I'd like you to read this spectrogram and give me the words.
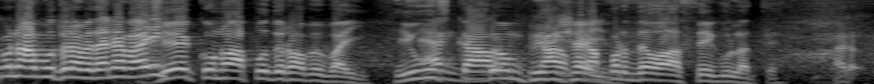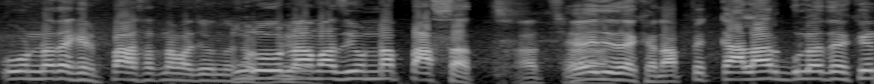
কোনো আপুদের হবে তাই না ভাই? যে কোনো আপুদের হবে ভাই। হিউজ কাপড় দেওয়া আছে এগুলাতে। আর ওর না দেখেন পাঁচ হাত জন্য সব পুরো নামাজি ওন্না পাঁচ হাত। আচ্ছা। এই যে দেখেন আপনি কালারগুলা দেখেন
